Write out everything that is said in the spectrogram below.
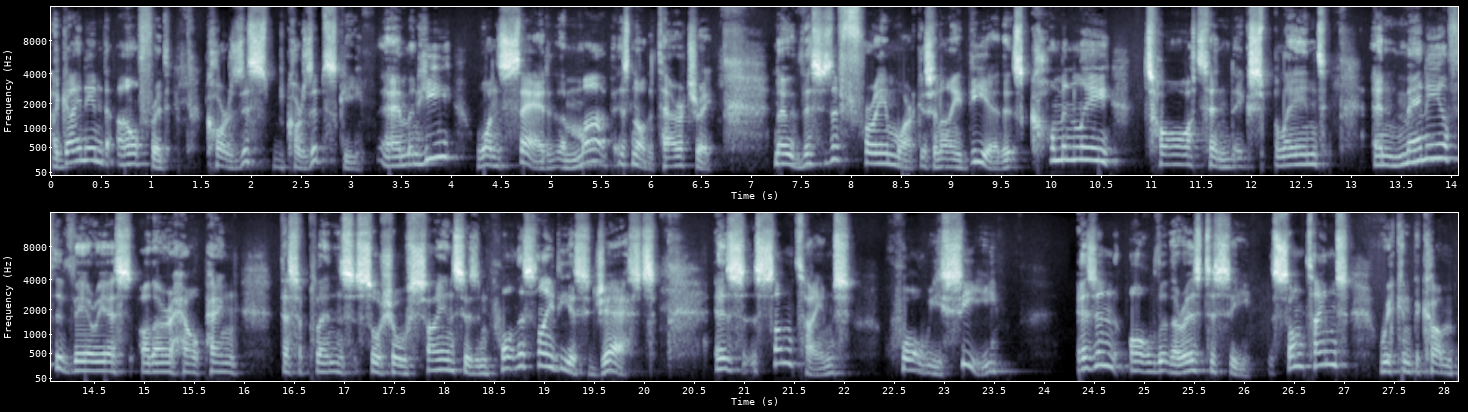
a guy named Alfred Korzybski, um, and he once said that the map is not the territory. Now, this is a framework. It's an idea that's commonly taught and explained in many of the various other helping disciplines, social sciences, and what this idea suggests is sometimes what we see isn't all that there is to see. Sometimes we can become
